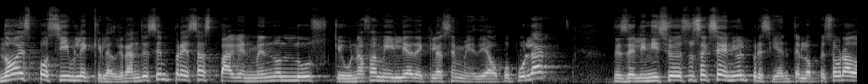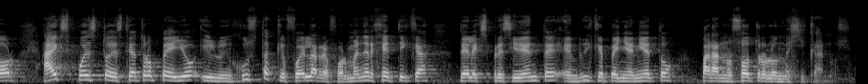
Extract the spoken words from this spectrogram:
No es posible que las grandes empresas paguen menos luz que una familia de clase media o popular. Desde el inicio de su sexenio, el presidente López Obrador ha expuesto este atropello y lo injusta que fue la reforma energética del expresidente Enrique Peña Nieto para nosotros los mexicanos.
